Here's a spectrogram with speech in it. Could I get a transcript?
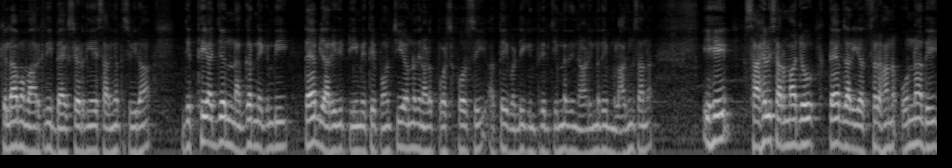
ਕਿਲਾ ਮੁਬਾਰਕ ਦੀ ਬੈਕਸਾਈਡ ਦੀਆਂ ਇਹ ਸਾਰੀਆਂ ਤਸਵੀਰਾਂ, ਜਿੱਥੇ ਅੱਜ ਨਗਰ ਨਿਗਮ ਦੀ ਤਹਿਬਜ਼ਾਰੀ ਦੀ ਟੀਮ ਇੱਥੇ ਪਹੁੰਚੀ ਹੈ। ਉਹਨਾਂ ਦੇ ਨਾਲ ਪੁਲਿਸ ਫੋਰਸ ਸੀ ਅਤੇ ਵੱਡੀ ਗਿਣਤੀ ਦੇ ਵਿੱਚ ਇਹਨਾਂ ਦੇ ਨਾਲ ਇਹਨਾਂ ਦੇ ਮੁਲਾਜ਼ਮ ਸਨ। ਇਹ ਸਾਹਿਲ ਸ਼ਰਮਾ ਜੋ ਤਹਿਬਜ਼ਾਰੀ ਅਫਸਰ ਹਨ, ਉਹਨਾਂ ਦੀ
